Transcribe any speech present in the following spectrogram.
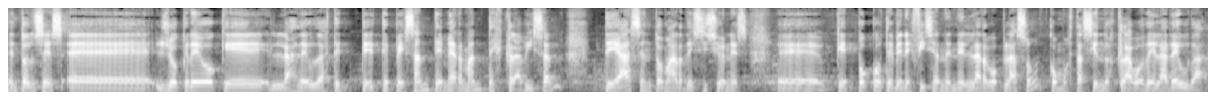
Entonces, eh, yo creo que las deudas te, pesan, te merman, te esclavizan, te hacen tomar decisiones eh, que poco te benefician en el largo plazo, como estás siendo esclavo de la deuda,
